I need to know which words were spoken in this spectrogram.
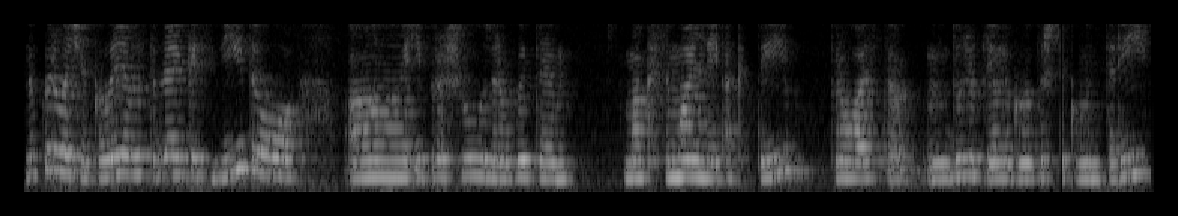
Ну, коротше, коли я виставляю якесь відео е, і прошу зробити максимальний актив, просто дуже приємно, коли ви пишете коментарі,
